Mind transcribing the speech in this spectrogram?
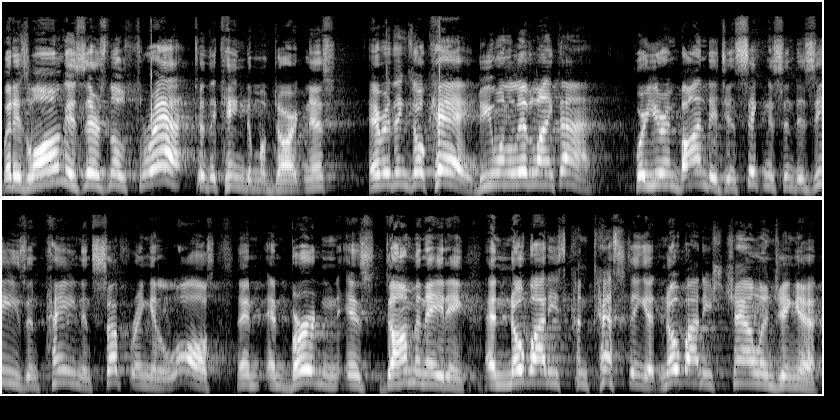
But as long as there's no threat to the kingdom of darkness, everything's okay. Do you want to live like that? Where you're in bondage and sickness and disease and pain and suffering and loss and, and burden is dominating and nobody's contesting it, nobody's challenging it.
